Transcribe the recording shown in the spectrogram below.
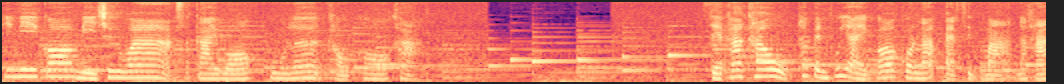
ที่นี่ก็มีชื่อว่าสกายวอล์กภูเลิศเขาค้อค่ะ เสียค่าเข้าถ้าเป็นผู้ใหญ่ก็คนละ 80 บาทนะคะ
